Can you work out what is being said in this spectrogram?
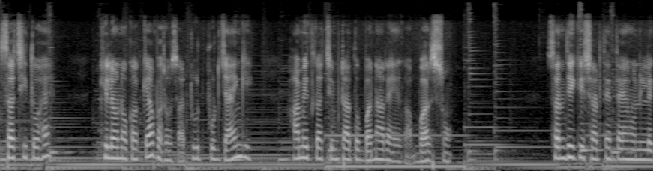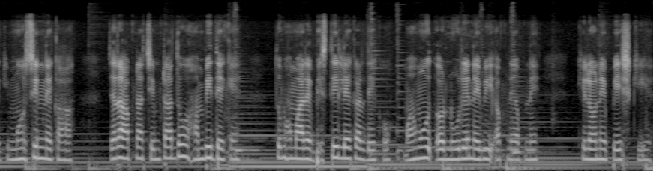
सच ही तो है, खिलौनों का क्या भरोसा? टूट फूट जाएँगी? हामिद का चिमटा तो बना रहेगा बरसों। संधि की शर्तें तय होने लगी। मोहसिन ने कहा, जरा अपना चिमटा दो, हम भी देखें। तुम हमारे भिस्ती लेकर देखो। महमूद और नूरे ने भी अपने अपने खिलौने पेश किए।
